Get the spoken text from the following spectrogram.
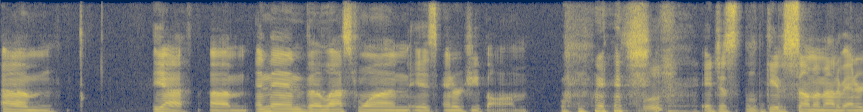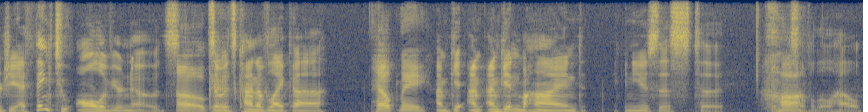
Um, yeah. Um, and then the last one is energy bomb, which Oof. it just gives some amount of energy. I think to all of your nodes. Oh, okay. So it's kind of like uh, Help me. I'm get I'm, I'm getting behind. I can use this to give Huh. myself a little help.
